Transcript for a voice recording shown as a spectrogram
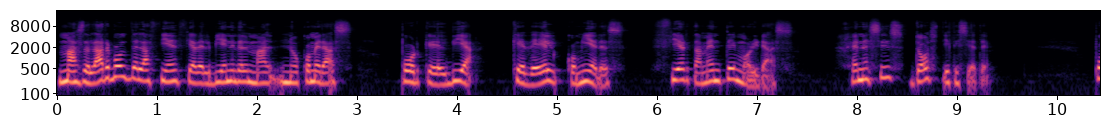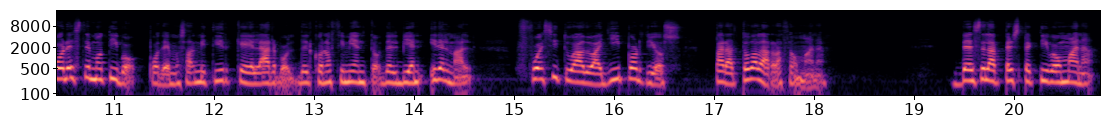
Mas del árbol de la ciencia del bien y del mal no comerás, porque el día que de él comieres, ciertamente morirás. Génesis 2.17. Por este motivo podemos admitir que el árbol del conocimiento del bien y del mal fue situado allí por Dios para toda la raza humana. Desde la perspectiva humana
